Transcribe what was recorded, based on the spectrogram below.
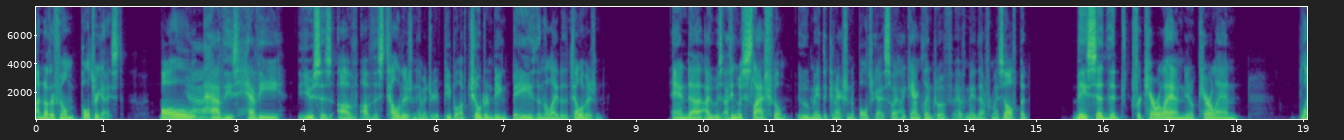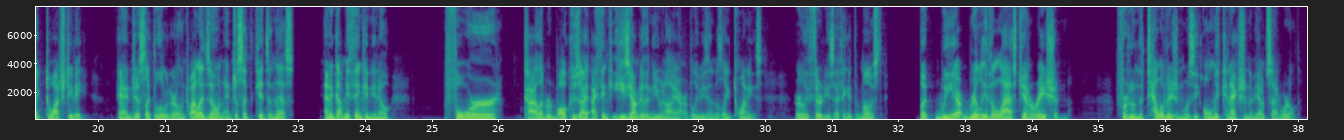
another film, Poltergeist, all yeah. have these heavy uses of of this television imagery of people of children being bathed in the light of the television. And uh, I was I think it was Slash Film who made the connection to Poltergeist, so I, I can't claim to have, have made that for myself, but they said that for Carol Anne, you know, Carol Anne liked to watch TV and just like the little girl in Twilight Zone, and just like the kids in this. And it got me thinking, you know, for Kyle Edward Ball, who's I, I think he's younger than you and I are. I believe he's in his late twenties, early thirties, I think at the most. But we are really the last generation for whom the television was the only connection to the outside world.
